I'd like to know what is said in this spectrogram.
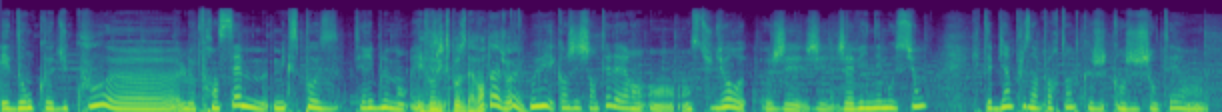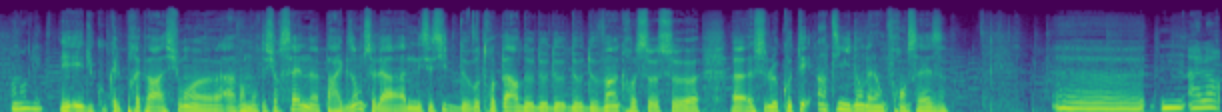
Et donc, euh, du coup, euh, le français m'expose terriblement. Et vous expose davantage, oui. oui, et quand j'ai chanté d'ailleurs en, en- en studio, j'avais une émotion était bien plus importante que je- quand je chantais en, en anglais. Et, et du coup, quelle préparation euh, avant de monter sur scène, par exemple, cela nécessite de votre part de, de- de- de- de vaincre ce, ce, euh, ce- le côté intimidant de la langue française? Euh, alors,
